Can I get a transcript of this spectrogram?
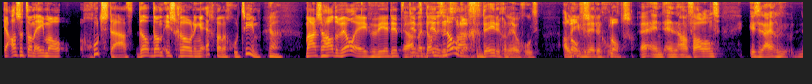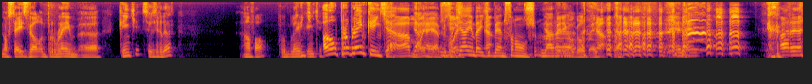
Ja, als het dan eenmaal goed staat... Dan, dan is Groningen echt wel een goed team. Ja. Maar ze hadden wel even weer dit, ja, dit, maar dan dit is het vaak nodig. verdedigend heel goed. Alleen Klopt, verdedigend goed. klopt. Hè, en, en aanvallend is het eigenlijk nog steeds wel een probleem. eh, kindje, zo zeg je dat? Aanval? Probleemkindje? Oh, probleemkindje. Ja, mooi. Ja, ja, ja, Dus jij een beetje Ja. bent van ons. Ja, Maar, ben ik eh, ook wel een beetje. Ja. En- en- Maar, eh,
